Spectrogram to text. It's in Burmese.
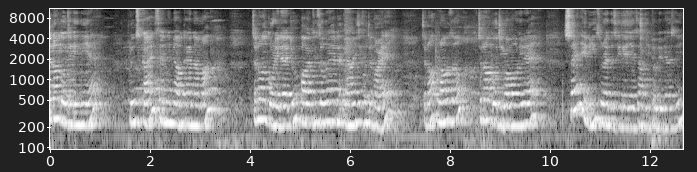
ကျွန်တော်ကိုကြီးကြီးရဲ့ Blue Sky ဆန်မြမြောက်ခန်းနာမှာကျွန်တော်ကိုရီလည်းအတူပါဝင်ပြီးဆုံးရတဲ့အများကြီးကျေးဇူးတင်ပါတယ်ကျွန်တော်ဘလောင်းဆုံးကျွန်တော်ကိုကြီးပေါင်းပေါင်းရေးတဲ့ဆွဲနေပြီဆိုတဲ့သစီလေးရေးစားပြီးပြောပြပါစီ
